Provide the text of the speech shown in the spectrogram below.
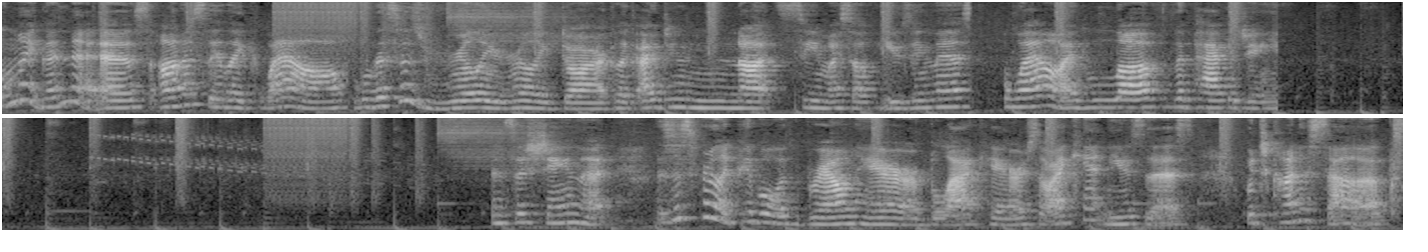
Oh my goodness, honestly, like, wow. Well, this is really, really dark. Like, I do not see myself using this. Wow, I love the packaging. It's a shame that this is for like people with brown hair or black hair, so I can't use this, which kind of sucks.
